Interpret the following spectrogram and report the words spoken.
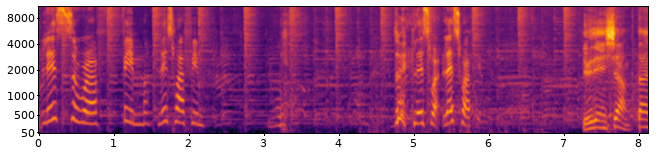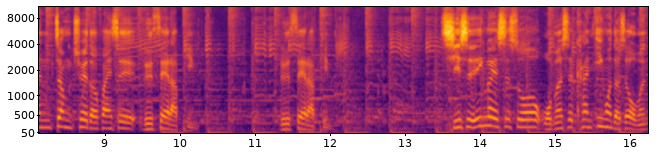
The Seraphim The Seraphim。对，The Ser The Seraphim。 有点像，但正确的翻译是 Lucerapim。Lucerapim。其实因为是说，我们是看英文的时候，我们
